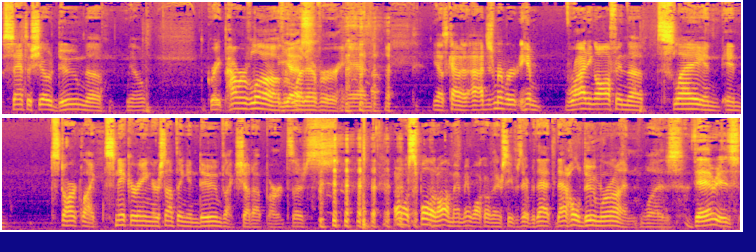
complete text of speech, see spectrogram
Santa showed Doom the you know great power of love or Yes. whatever, and yeah, it's kind of. I just remember him riding off in the sleigh and and Stark like snickering or something, and Doom's like, "Shut up, Bert." It's- I don't want to spoil it all, man. May walk over there and see if it's there. But that that whole Doom run was There is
